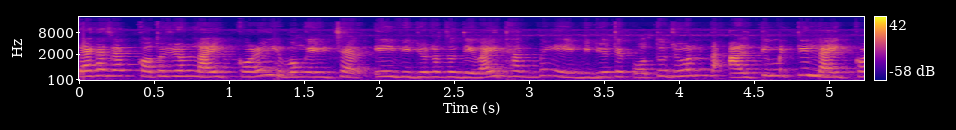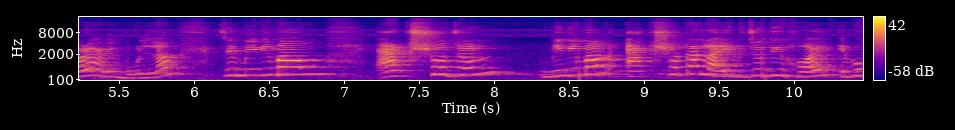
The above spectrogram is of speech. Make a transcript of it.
দেখা যাক কতজন লাইক করে এবং এই এই ভিডিওটা তো দেওয়াই থাকবে। এই ভিডিওতে কতজন আলটিমেটলি লাইক করে? আমি বললাম যে মিনিমাম একশো জন মিনিমাম একশোটা লাইক যদি হয় এবং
